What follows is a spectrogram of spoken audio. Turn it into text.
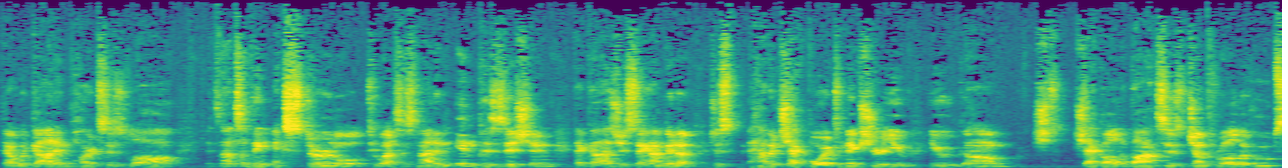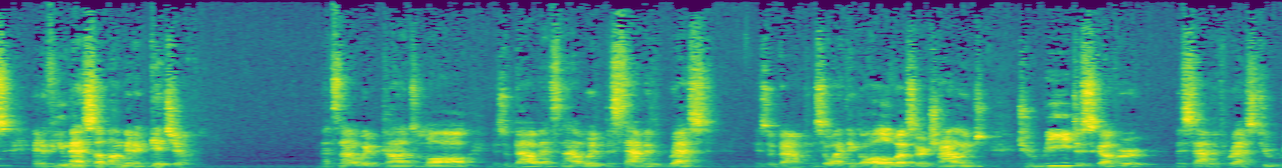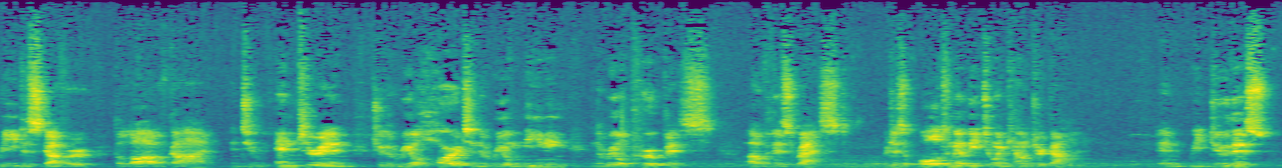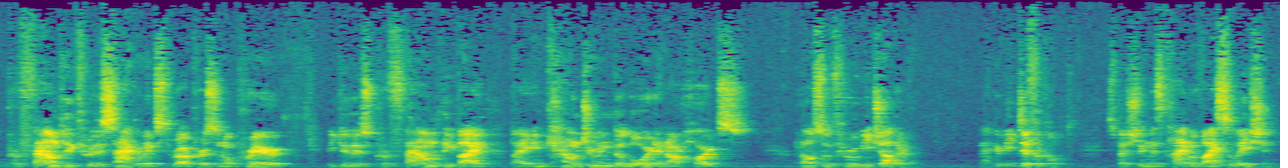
That when God imparts His law, it's not something external to us. It's not an imposition that God's just saying, I'm going to just have a checkboard to make sure you, you um, check all the boxes, jump through all the hoops, and if you mess up, I'm going to get you. That's not what God's law is about. That's not what the Sabbath rest is about. And so I think all of us are challenged to rediscover the Sabbath rest, to rediscover the law of God, and to enter into the real heart and the real meaning and the real purpose of this rest, which is ultimately to encounter God. And we do this profoundly through the sacraments, through our personal prayer. We do this profoundly by, by encountering the Lord in our hearts, but also through each other. That could be difficult, especially in this time of isolation.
